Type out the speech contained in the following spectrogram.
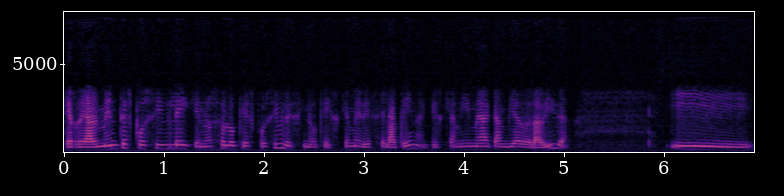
que realmente es posible y que no solo que es posible sino que es que merece la pena que es que a mí me ha cambiado la vida. Y,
